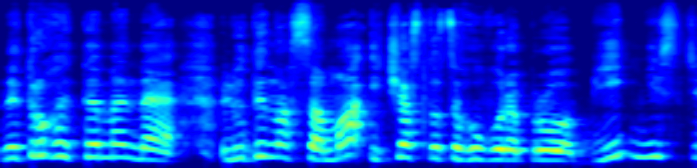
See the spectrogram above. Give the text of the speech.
не трогайте мене. Людина сама, і часто це говорить про бідність,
